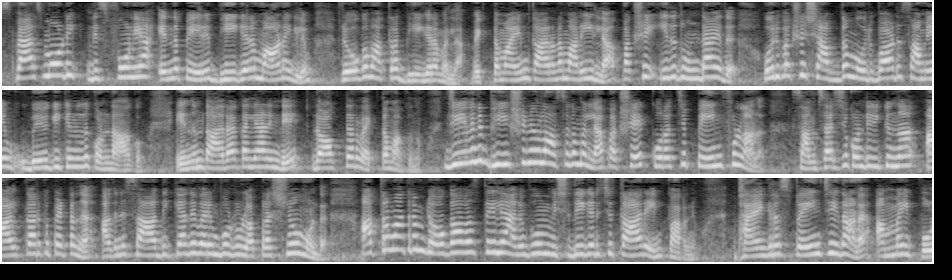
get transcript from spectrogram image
സ്പാസ്മോഡിക് ഡിസ്ഫോണിയ എന്ന പേര് ഭീകരമാണെങ്കിലും രോഗം അത്ര ഭീകരമല്ല. വ്യക്തമായും കാരണം അറിയില്ല. പക്ഷേ ഇതുണ്ടായത് ഒരുപക്ഷെ ശബ്ദം ഒരുപാട് സമയം ഉപയോഗിക്കുന്നത് കൊണ്ടാകും എന്നും താരാ കല്യാണിന്റെ ഡോക്ടർ വ്യക്തമാക്കുന്നു. ജീവന് ഭീഷണിയുള്ള അസുഖമല്ല പക്ഷേ കുറച്ച് പെയിൻഫുൾ ആണ്. സംസാരിച്ചു കൊണ്ടിരിക്കുന്ന ആൾക്കാർക്ക് പെട്ടെന്ന് അതിന് സാധിക്കാതെ വരുമ്പോഴുള്ള പ്രശ്നവുമുണ്ട്. അത്രമാത്രം രോഗാവസ്ഥയിലെ അനുഭവം വിശദീകരിച്ച് താരയും പറഞ്ഞു. ഭയങ്കര സ്ട്രെയിൻ ചെയ്താണ് അമ്മ ഇപ്പോൾ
